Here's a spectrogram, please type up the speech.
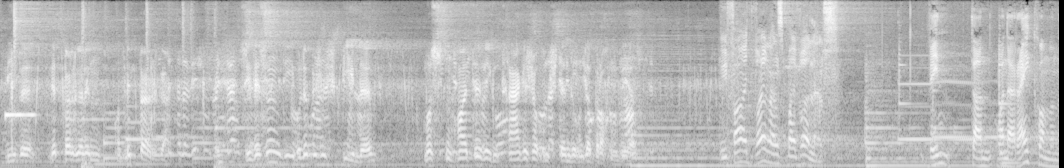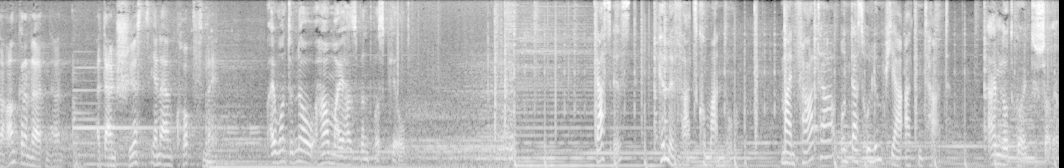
Liebe Mitbürgerinnen und Mitbürger, Sie wissen, die Olympischen Spiele mussten heute wegen tragischer Umstände unterbrochen werden. We fight violence by violence. Wenn dann einer reinkommt und eine Handgranaten hat, dann schießt er einen Kopf rein. I want to know how my husband was killed. Das ist Himmelfahrtskommando. Mein Vater und das Olympia-Attentat. I'm not going to shut up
